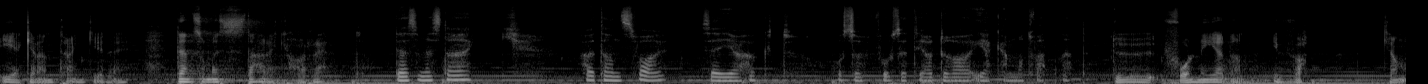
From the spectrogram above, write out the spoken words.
Ekar en tanke i dig. Den som är stark har rätt. Den som är stark har ett ansvar, säger jag högt. Och så fortsätter jag dra ekan mot vattnet. Du får ner den i vattnet. Kan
